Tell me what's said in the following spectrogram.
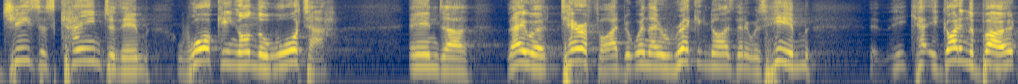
Jesus came to them walking on the water, and uh, they were terrified. But when they recognized that it was him, he, he got in the boat,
